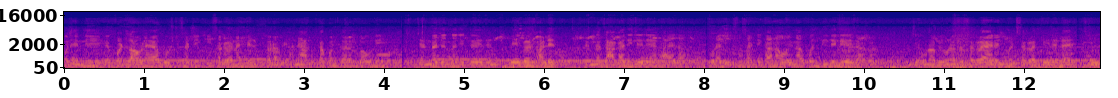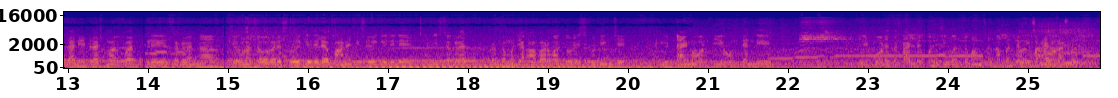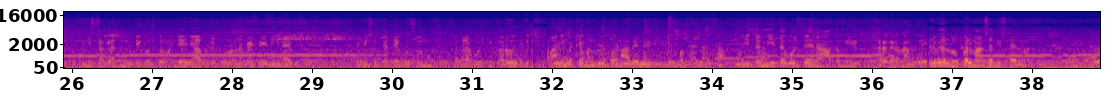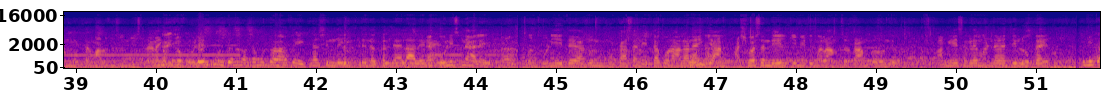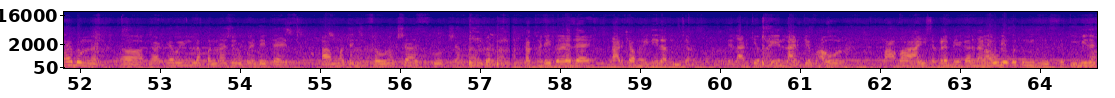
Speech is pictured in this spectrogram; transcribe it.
पण ह्यांनी एफर्ट लावला ह्या गोष्टीसाठी की सगळ्यांना हेल्प करावी. आणि आत्ता पण करण भाऊनी ज्यांना ज्यांना जिथे बेघर झालेत त्यांना जागा दिलेली आहे राहायला. थोड्या दिवसासाठी का ना होईना पण दिलेली आहे जागा. जेवणा बिवणाचं सगळं अरेंजमेंट सगळं केलेलं आहे. जीवदानी ट्रस्ट मार्फत इकडे सगळ्यांना जेवणाचं वगैरे सोय केलेली आहे पाण्याची सोय केलेली आहे. आणि सगळ्यात प्रथम म्हणजे आभार मानतो रेस्क्यू टीमचे की टायमावरती येऊन त्यांनी डेड बॉड्या काढलं पण जिवंत माणसांना पण त्यांनी बाहेर काढलं. आणि सगळ्यात मोठी गोष्ट म्हणजे हे आपले कोरोना काही ट्रेनिंग नाही कुठे. तरी सुद्धा ते घुसून सगळ्या गोष्टी करत होते. आणि पाणी मुख्यमंत्री पण आले नाही तिकडे बघायला. मी तर मी तर बोलतोय ना आता मी खरं खरं सांगतोय. लोकल माणसं दिसत आहेत मला. कोण मोठा माणूस असून दिसला नाही की बोलेल. ना माझा मुद्दा हा की एकनाथ शिंदे इकडे दखल द्यायला आले नाही कोणीच नाही आलंय. पण कोणी इथे अजून मोठा असा नेता कोण आला नाही की आम- आश्वासन देईल की मी तुम्हाला आमचं काम करून देऊ. आम्ही हे सगळे मंडळातली लोक आहेत. तुम्ही काय बोलणार? अं, लाडक्या बहिणीला पंधराशे रुपये देत आहेत. हा मग त्यांची संरक्षा सुरक्षा कोण करणार? आता खरी गरज आहे लाडक्या बहिणीला तुमच्या. ते लाडके बहीण लाडके भाऊ बाबा आई सगळे बेघर भाऊ झाले लोक तुम्हीच दिसते तुम्ही जर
